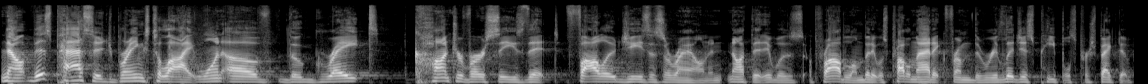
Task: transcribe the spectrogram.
Now, this passage brings to light one of the great controversies that followed Jesus around. And not that it was a problem, but it was problematic from the religious people's perspective.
